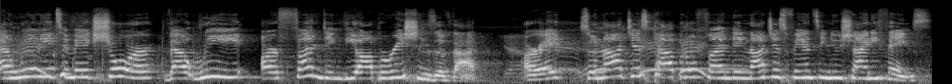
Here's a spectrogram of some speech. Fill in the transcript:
And we need to make sure that we are funding the operations of that. All right? So not just capital funding, not just fancy new shiny things.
